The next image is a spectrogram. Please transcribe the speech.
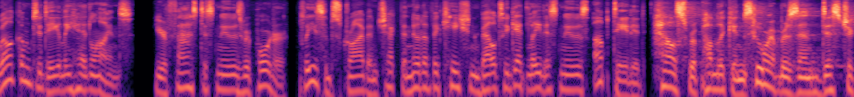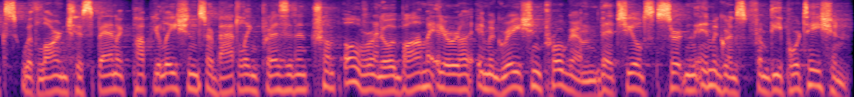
Welcome to Daily Headlines, your fastest news reporter. Please subscribe and check the notification bell to get latest news updated. House Republicans who represent districts with large Hispanic populations are battling President Trump over an Obama-era immigration program that shields certain immigrants from deportation.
